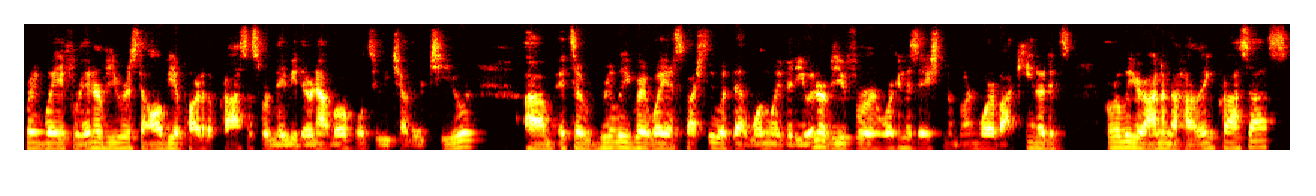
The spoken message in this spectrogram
great way for interviewers to all be a part of the process where maybe they're not local to each other, too. Um, it's a really great way, especially with that one way video interview, for an organization to learn more about candidates earlier on in the hiring process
